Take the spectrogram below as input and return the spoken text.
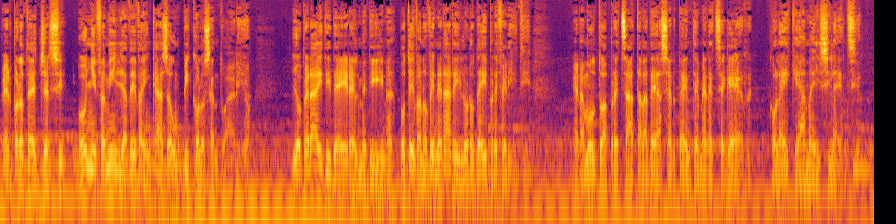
Per proteggersi, ogni famiglia aveva in casa un piccolo santuario. Gli operai di Deir el Medina potevano venerare i loro dei preferiti. Era molto apprezzata la dea serpente Merezegher, colei che ama il silenzio.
